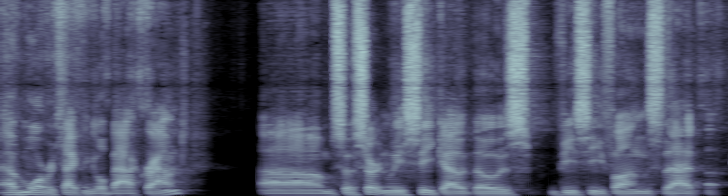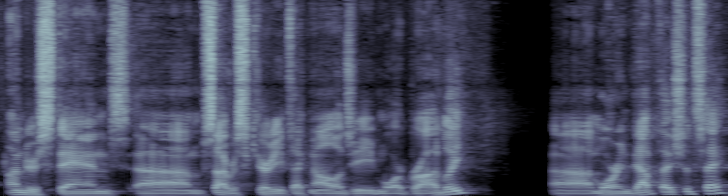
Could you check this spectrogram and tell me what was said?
have more of a technical background. Um, so certainly seek out those VC funds that understand um, cybersecurity technology more broadly, uh, more in depth, I should say.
